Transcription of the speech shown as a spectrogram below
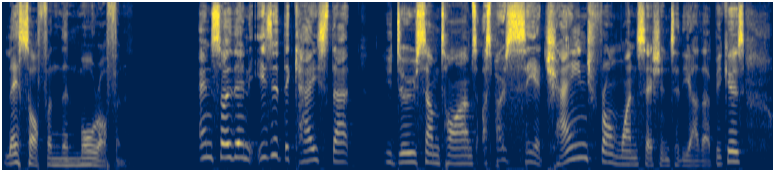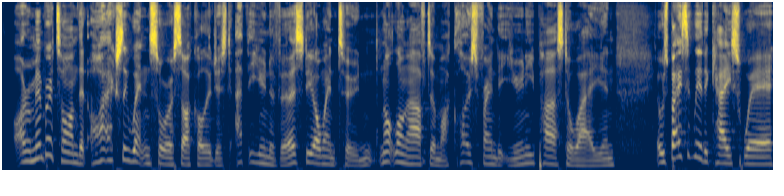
less often than more often. And so then, is it the case that you do sometimes, I suppose, see a change from one session to the other? Because I remember a time that I actually went and saw a psychologist at the university I went to, not long after my close friend at uni passed away. And it was basically the case where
